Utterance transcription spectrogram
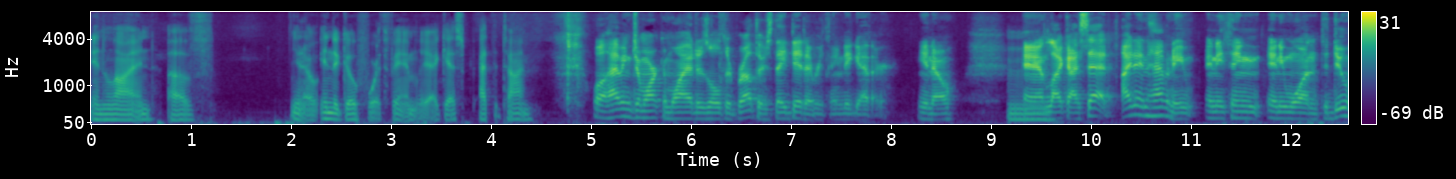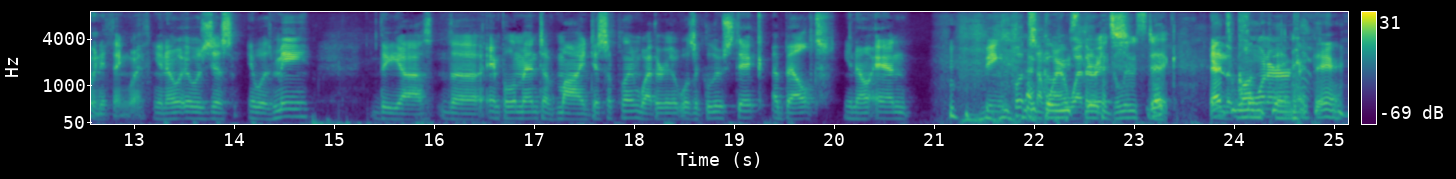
in line of, you know, in the Goforth family, I guess at the time. Well, having Jamark and Wyatt as older brothers, they did everything together, you know. Mm-hmm. And like I said, I didn't have any anything anyone to do anything with. You know, it was just it was me, the uh, the implement of my discipline, whether it was a glue stick, a belt, you know, and being put somewhere, glue whether stick. it's Glue stick. in That's the one corner, thing right there.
